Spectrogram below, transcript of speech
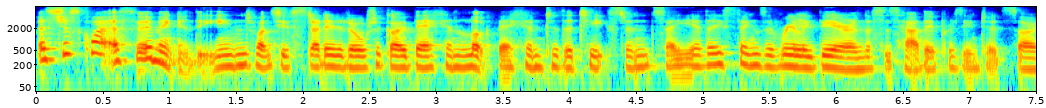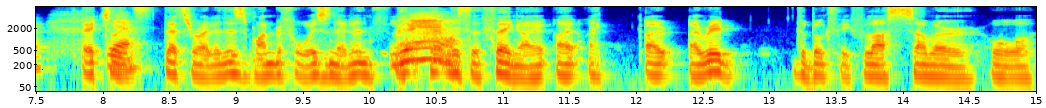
it's just quite affirming at the end once you've studied it all to go back and look back into the text and say, yeah, these things are really there, and this is how they're presented. So actually, yeah. that's right. It is wonderful, isn't it? And that, yeah. that was the thing. I I I, I read the book thief last summer, or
